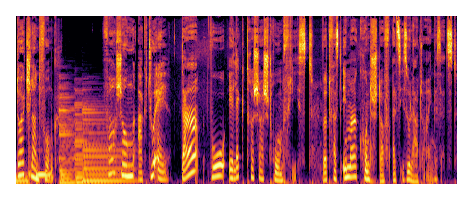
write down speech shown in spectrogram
Deutschlandfunk. Forschung aktuell. Da, wo elektrischer Strom fließt, wird fast immer Kunststoff als Isolator eingesetzt.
